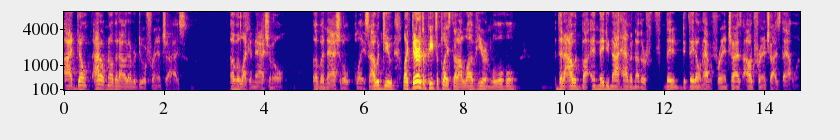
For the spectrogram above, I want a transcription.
I don't I don't know that I would ever do a franchise of a like a national of a national place. I would do like there's a pizza place that I love here in Louisville that I would buy, and they do not have another. They didn't. They don't have a franchise. I would franchise that one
